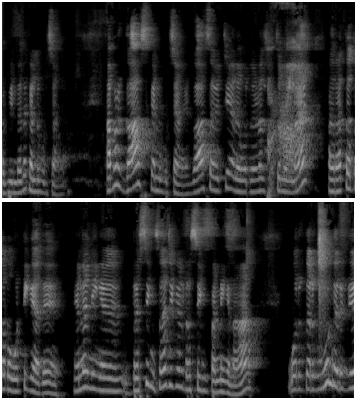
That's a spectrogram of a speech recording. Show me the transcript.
அப்படின்றத கண்டுபிடிச்சாங்க. அப்புறம் காஸ் கண்டுபிடிச்சாங்க. காஸை வச்சு அதை ஒரு தடவை சுத்தணும்னா அது ரத்தத்தோட ஒட்டிக்காது. ஏன்னா நீங்கள் ட்ரெஸ்ஸிங் சர்ஜிக்கல் ட்ரெஸ்ஸிங் பண்ணீங்கன்னா ஒருத்தருக்கு ஊண்டு இருக்கு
